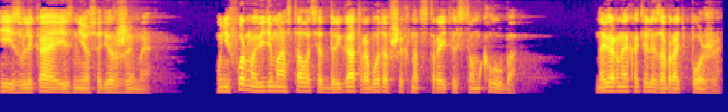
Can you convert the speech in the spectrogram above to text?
и извлекая из нее содержимое. Униформа, видимо, осталась от бригад, работавших над строительством клуба. Наверное, хотели забрать позже,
